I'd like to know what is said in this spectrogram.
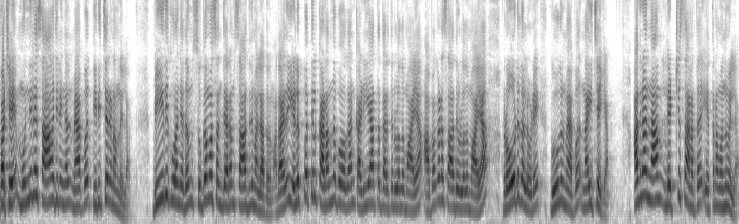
പക്ഷേ മുന്നിലെ സാഹചര്യങ്ങൾ മാപ്പ് തിരിച്ചറിയണമെന്നില്ല. വീതി കുറഞ്ഞതും സുഗമ സഞ്ചാരം സാധ്യമല്ലാത്തതും അതായത് എളുപ്പത്തിൽ കടന്നു പോകാൻ കഴിയാത്ത തരത്തിലുള്ളതുമായ അപകട സാധ്യതയുള്ളതുമായ റോഡുകളിലൂടെ ഗൂഗിൾ മാപ്പ് നയിച്ചേക്കാം. അതിനാൽ നാം ലക്ഷ്യസ്ഥാനത്ത് എത്തണമെന്നുമില്ല.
